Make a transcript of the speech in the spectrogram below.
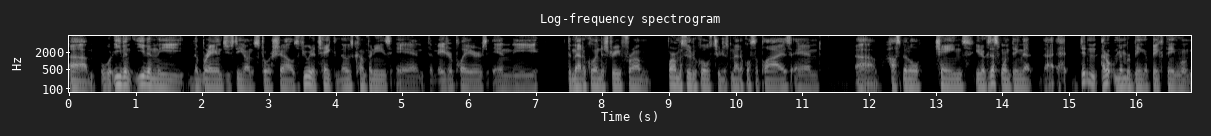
um, or even even the the brands you see on store shelves if you were to take those companies and the major players in the the medical industry from pharmaceuticals to just medical supplies and uh, hospital chains you know because that's one thing that, that didn't i don't remember being a big thing when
